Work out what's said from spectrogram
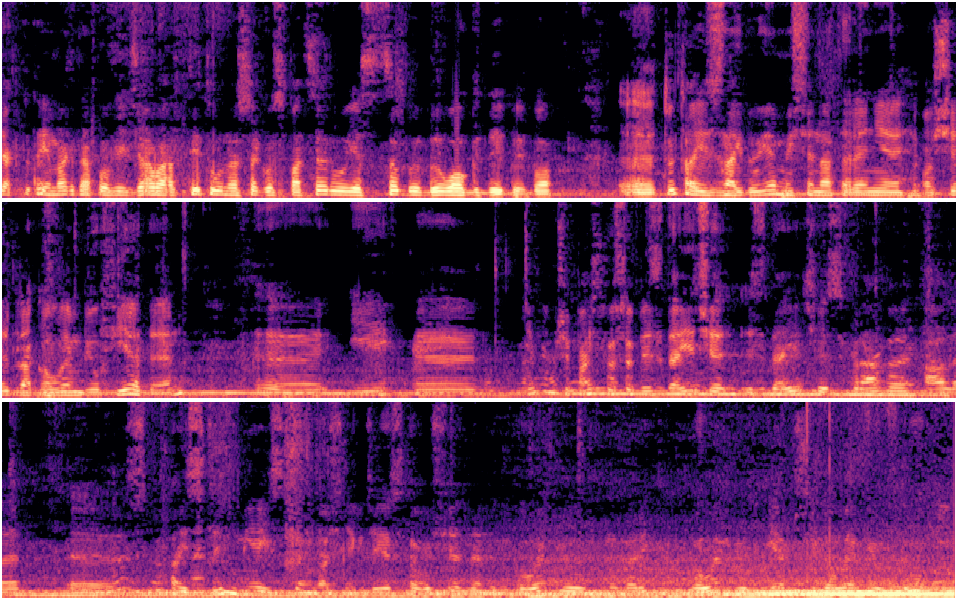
jak tutaj Magda powiedziała, tytuł naszego spaceru jest Co by było gdyby, bo e, tutaj znajdujemy się na terenie osiedla Gołębiów 1 e, i e, nie wiem, czy Państwo sobie zdajecie, zdajecie sprawę, ale e, z- tutaj z tym miejscem właśnie, gdzie jest to osiedle Gołębiów pierwszy, Gołębiów drugi,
